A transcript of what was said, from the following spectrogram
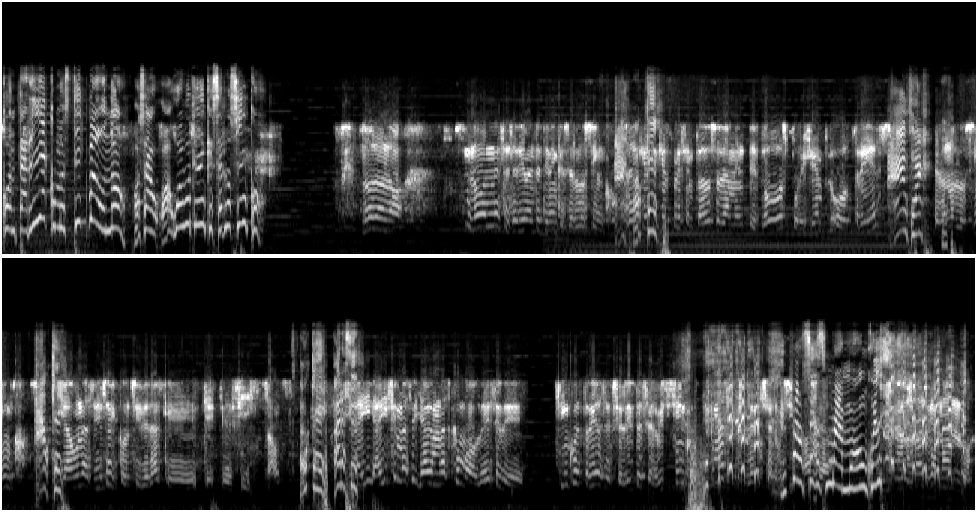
¿contaría como estigma o no? O sea, a huevo tienen que ser los cinco. No, no, no. No necesariamente tienen que ser los cinco. Ah, O sea, hay ok. gente que ha presentado solamente dos, por ejemplo, o tres, Ah, ya. pero no los cinco. Ah, ok. Y aún así se considera que, que, que sí, ¿no? Ok, ahora sí. Ahí, ahí se me hace ya más como de ese de cinco estrellas, excelente servicio. Cinco más excelente servicio. No seas sea, mamón, güey. los vas ganando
